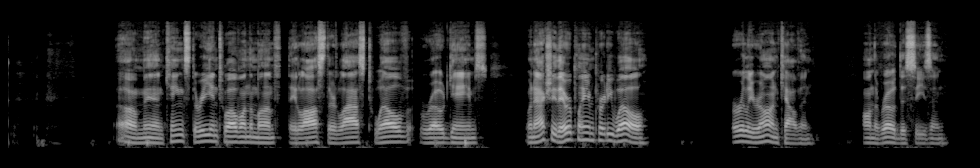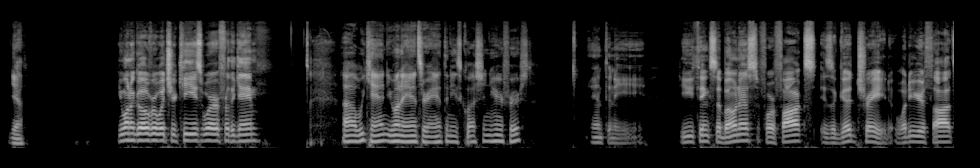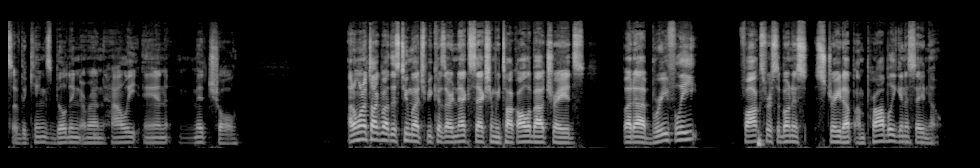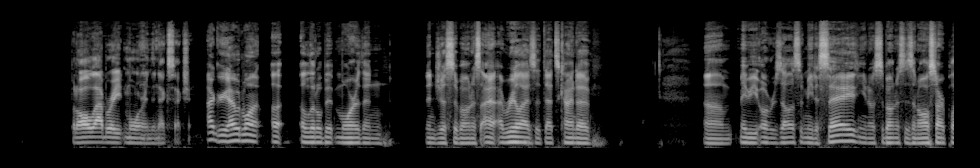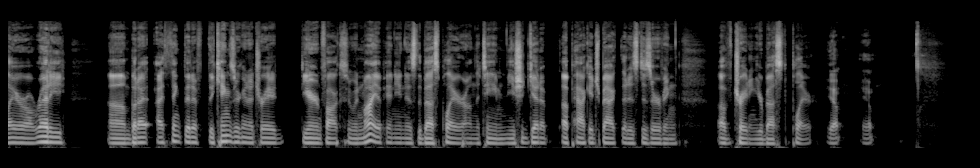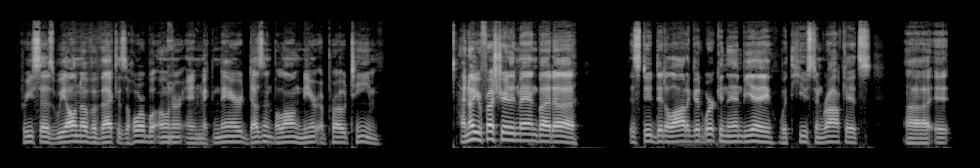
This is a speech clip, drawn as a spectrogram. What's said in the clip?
Oh man, Kings 3 and 12 on the month. They lost their last 12 road games when actually they were playing pretty well earlier on, Calvin, on the road this season. Yeah. You want to go over what your keys were for the game? Uh, we can. You want to answer Anthony's question here first? Anthony, do you think Sabonis for Fox is a good trade? What are your thoughts of the Kings building around Hallie and Mitchell? I don't want to talk about this too much because our next section we talk all about trades. But uh, briefly, Fox for Sabonis straight up, I'm probably going to say no. But I'll elaborate more in the next section. I agree. I would want a, a little bit more than than just Sabonis. I, I realize that that's kind of um, maybe overzealous of me to say. You know, Sabonis is an all star player already. Um, but I, I think that if the Kings are going to trade De'Aaron Fox, who, in my opinion, is the best player on the team, you should get a, a package back that is deserving of trading your best player. Yep, yep. Pre says, We all know Vivek is a horrible owner and McNair doesn't belong near a pro team. I know you're frustrated, man, but uh, this dude did a lot of good work in the NBA with Houston Rockets. Uh, it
